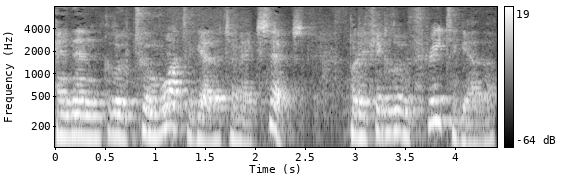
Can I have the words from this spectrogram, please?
and then glue two more together to make six. But if you glue three together,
